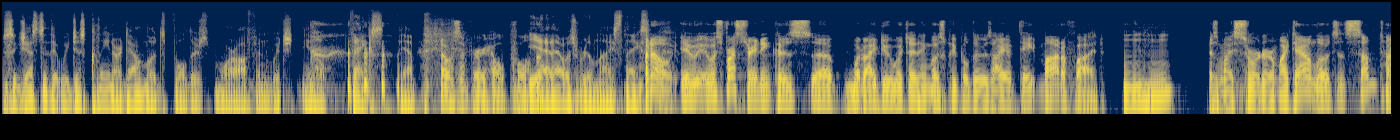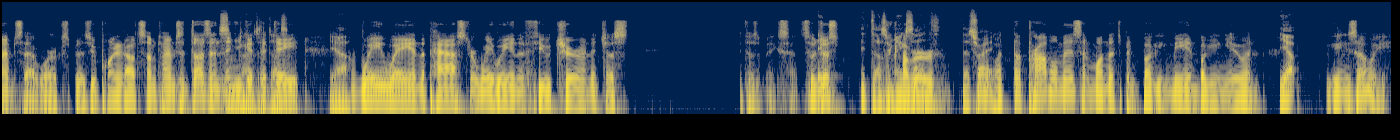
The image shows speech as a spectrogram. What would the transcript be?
suggested that we just clean our downloads folders more often. Which you know, thanks. Yeah, That wasn't very helpful. yeah, that was real nice. Thanks. But no, it, it was frustrating because uh, what I do, which I think most people do, is I have date modified Mm-hmm. as my sorter of my downloads, and sometimes that works. But as you pointed out, sometimes it doesn't, and you get the date Yeah. way, way in the past or way, way in the future, and it just it doesn't make sense. So just It doesn't to make cover sense. That's right. what the problem is, and one that's been bugging me and bugging you and Yep. bugging Zoe.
